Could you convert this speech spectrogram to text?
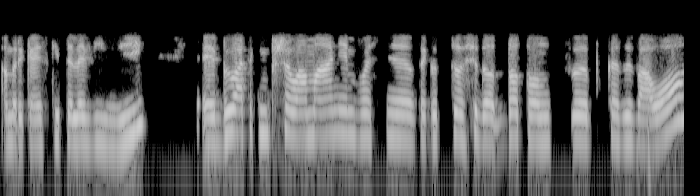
amerykańskiej telewizji, była takim przełamaniem właśnie tego, co się do, dotąd e, pokazywało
